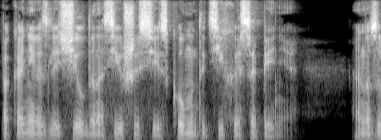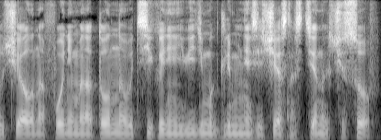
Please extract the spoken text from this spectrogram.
пока не различил доносившееся из комнаты тихое сопение. Оно звучало на фоне монотонного тикания невидимых для меня сейчас настенных часов.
